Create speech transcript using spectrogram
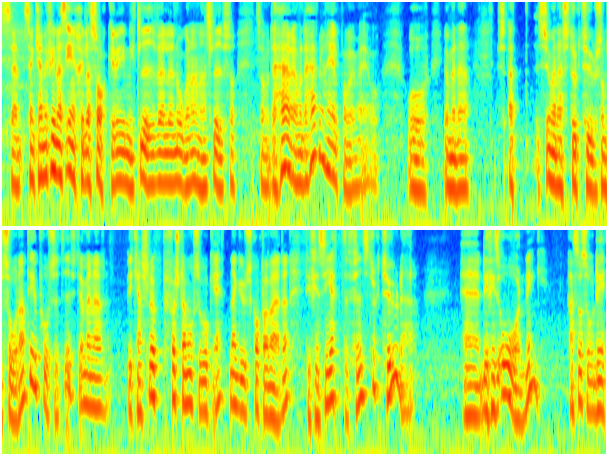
Sen, sen kan det finnas enskilda saker i mitt liv eller någon annans liv som, som det, här, ja, men det här vill han hjälpa mig med. Och, och jag, menar, att, jag menar struktur som sådant är ju positivt. Jag menar, vi kan slå upp första Mosebok 1 när Gud skapar världen. Det finns en jättefin struktur där. Eh, det finns ordning. Alltså så, det,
